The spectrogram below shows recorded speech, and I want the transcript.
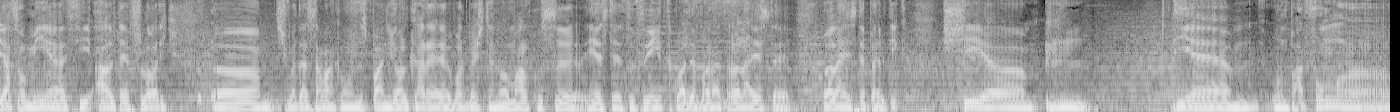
iasomie și alte flori. Uh, și vă dați seama că un spaniol care vorbește normal cu S este săfăit, cu adevărat, ăla este, ăla este peltic. Și uh, e un parfum uh,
